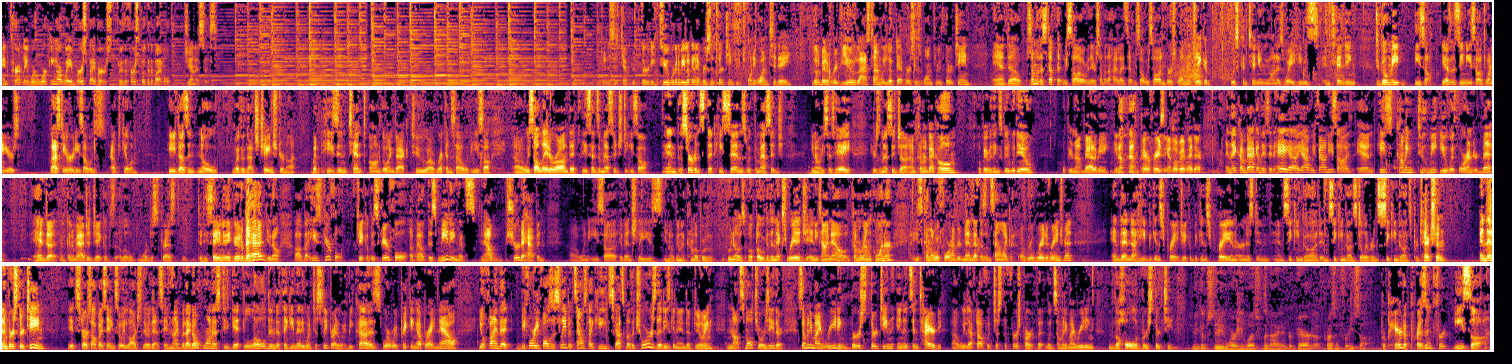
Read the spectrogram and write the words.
and currently we're working our way verse by verse through the first book of the Bible, Genesis. Genesis chapter 32. We're going to be looking at verses 13 through 21 today. A little bit of review. Last time we looked at verses 1 through 13. And uh, some of the stuff that we saw over there, some of the highlights that we saw, we saw in verse 1 that Jacob was continuing on his way. He was intending to go meet Esau. He hasn't seen Esau in 20 years. Last he heard, Esau was out to kill him. He doesn't know whether that's changed or not, but he's intent on going back to uh, reconcile with Esau. Uh, we saw later on that he sends a message to Esau, and the servants that he sends with the message, you know, he says, Hey, here's the message. Uh, I'm coming back home. Hope everything's good with you. Hope you're not mad at me. You know, I'm paraphrasing it a little bit right there. And they come back and they said, Hey, uh, yeah, we found Esau, and he's coming to meet you with 400 men. And uh, you can imagine Jacob's a little more distressed. Did he say anything good or bad? You know, uh, but he's fearful. Jacob is fearful about this meeting that's now sure to happen uh, when Esau eventually is, you know, going to come up with who knows up over the next ridge anytime now, come around the corner. He's coming with 400 men. That doesn't sound like a, a real great arrangement. And then uh, he begins to pray. Jacob begins to pray in earnest and, and seeking God and seeking God's deliverance, seeking God's protection. And then in verse 13, it starts off by saying, So he lodged there that same night. But I don't want us to get lulled into thinking that he went to sleep right away because where we're picking up right now, you'll find that before he falls asleep, it sounds like he's got some other chores that he's going to end up doing, not small chores either. Somebody mind reading verse 13 in its entirety? Uh, we left off with just the first part, but would somebody mind reading the whole of verse 13? Jacob stayed where he was for the night and prepared a present for Esau. Prepared a present for Esau.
